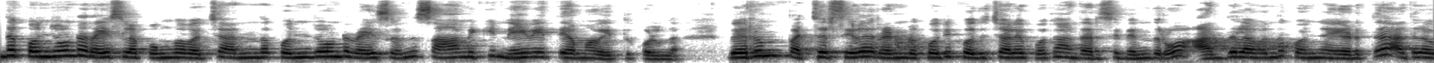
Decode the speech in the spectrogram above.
இந்த கொஞ்சோண்டு ரைஸ்ல பொங்க வச்சு அந்த கொஞ்சோண்டு ரைஸ் வந்து சாமிக்கு நெய்வேத்தியமா வைத்துக்கொள்ளுங்க. வெறும் பச்சரிசியில ரெண்டு கொதி கொதிச்சாலே போதும் அந்த அரிசி வெந்துடும் அதுல வந்து கொஞ்சம் எடுத்து அதுல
